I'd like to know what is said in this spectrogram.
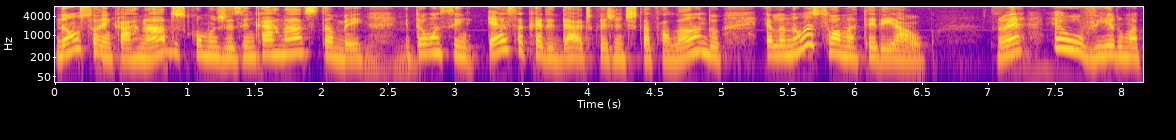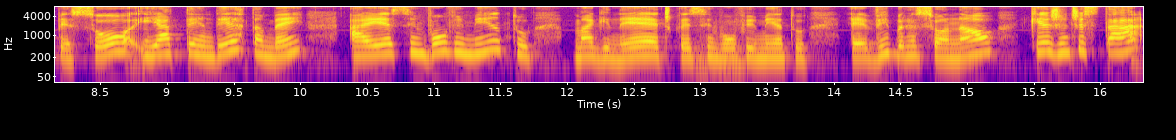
não só encarnados, como desencarnados também. Uhum. Então, assim, essa caridade que a gente está falando, ela não é só material, não é? É ouvir uma pessoa e atender também a esse envolvimento magnético, esse uhum. envolvimento é, vibracional que a gente está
